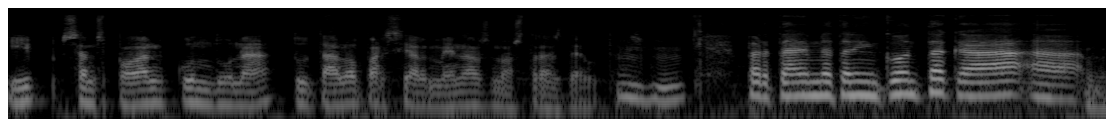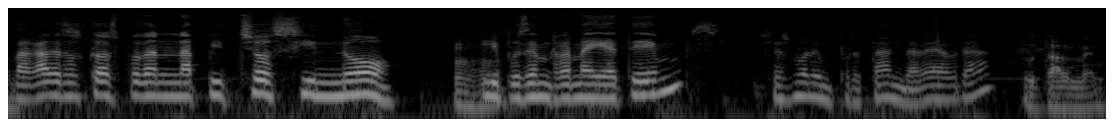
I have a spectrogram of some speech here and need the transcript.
i se'ns poden condonar total o parcialment els nostres deutes. Mm Mhm. Per tant, hem de tenir en compte que eh, a vegades les coses poden anar pitjor si no Mhm. li posem remei a temps. Això és molt important de veure. Totalment.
